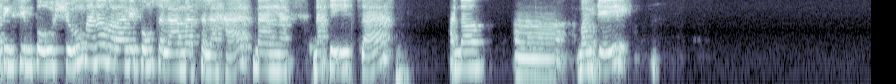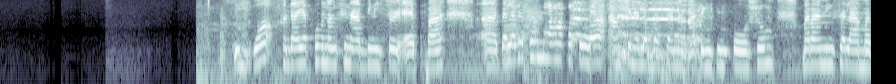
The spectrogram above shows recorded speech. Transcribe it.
ating symposium. Ano, marami pong salamat sa lahat ng nakiisa. Ano, uh, Ma'am Kate? Yun po, kagaya po ng sinabi ni Sir Epa, uh, talaga po nakakatuwa ang kinalabasan ng ating symposium. Maraming salamat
